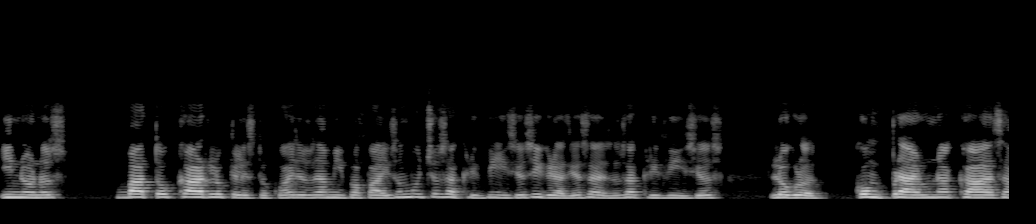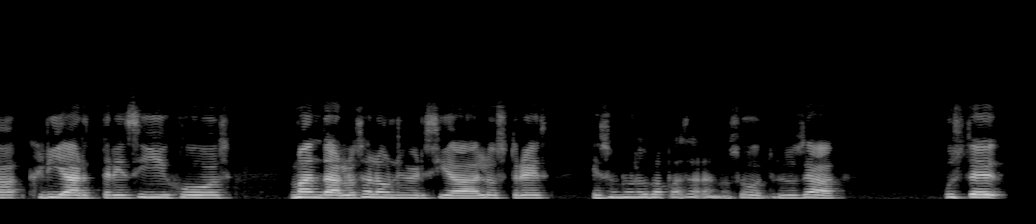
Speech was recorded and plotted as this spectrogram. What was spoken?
y no nos va a tocar lo que les tocó a ellos. O sea, mi papá hizo muchos sacrificios y gracias a esos sacrificios logró comprar una casa, criar tres hijos, mandarlos a la universidad a los tres. Eso no nos va a pasar a nosotros. O sea, usted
